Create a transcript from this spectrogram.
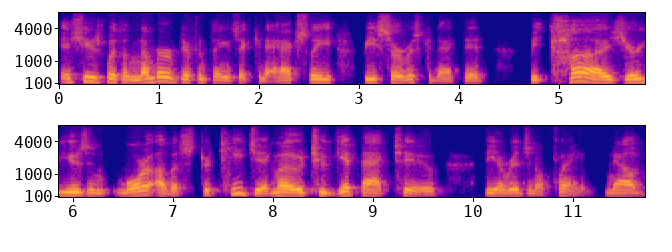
issues with a number of different things that can actually be service connected because you're using more of a strategic mode to get back to the original claim. Now,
